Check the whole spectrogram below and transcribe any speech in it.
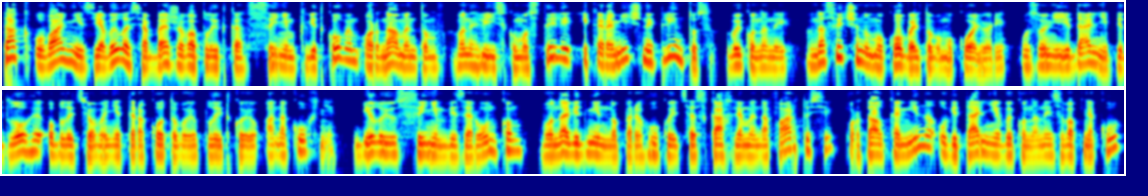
Так у ванні з'явилася бежева плитка з синім квітковим орнаментом в англійському стилі і керамічний плінтус, виконаний в насиченому кобальтовому кольорі. У зоні їдальні підлоги облицьовані теракотовою плиткою, а на кухні білою з синім візерунком. Вона відмінно перегукується з кахлями на фартусі. Портал каміна у вітальні виконаний з вапняку.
